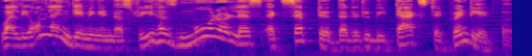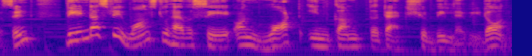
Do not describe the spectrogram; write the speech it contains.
While the online gaming industry has more or less accepted that it will be taxed at 28%, the industry wants to have a say on what income the tax should be levied on.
